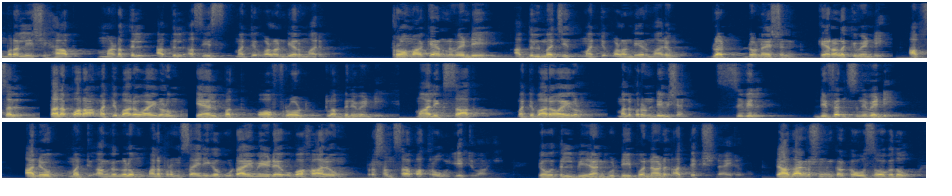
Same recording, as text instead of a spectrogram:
ഉമറലി ഷിഹാബ് മഠത്തിൽ അബ്ദുൽ അസീസ് മറ്റ് വളണ്ടിയർമാരും ട്രോമ കെയറിന് വേണ്ടി അബ്ദുൽ മജീദ് മറ്റ് വളണ്ടിയർമാരും ബ്ലഡ് ഡൊണേഷൻ കേരളയ്ക്ക് വേണ്ടി അഫ്സൽ തലപ്പറ മറ്റ് ഭാരവാഹികളും കേൽപത്ത് ഓഫ് റോഡ് ക്ലബിന് വേണ്ടി മാലിക് സാദ് മറ്റ് ഭാരവാഹികളും മലപ്പുറം ഡിവിഷൻ. സിവിൽ ഡിഫൻസിന് വേണ്ടി അനൂപ് മറ്റ് അംഗങ്ങളും മലപ്പുറം സൈനിക കൂട്ടായ്മയുടെ ഉപഹാരവും പ്രശംസാ പത്രവും ഏറ്റുവാങ്ങി. യോഗത്തിൽ ബീരാൻകുട്ടി പൊന്നാട് അധ്യക്ഷനായിരുന്നു. രാധാകൃഷ്ണൻ കക്കവ് സ്വാഗതവും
